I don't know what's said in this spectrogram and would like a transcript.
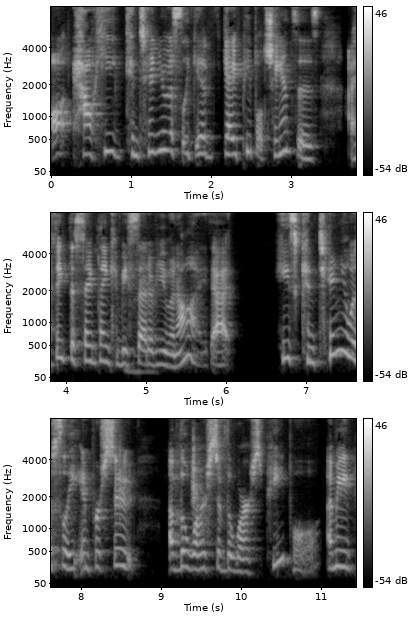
all, how he continuously give gave people chances i think the same thing can be said of mm-hmm. you and i that he's continuously in pursuit of the worst of the worst people i mean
